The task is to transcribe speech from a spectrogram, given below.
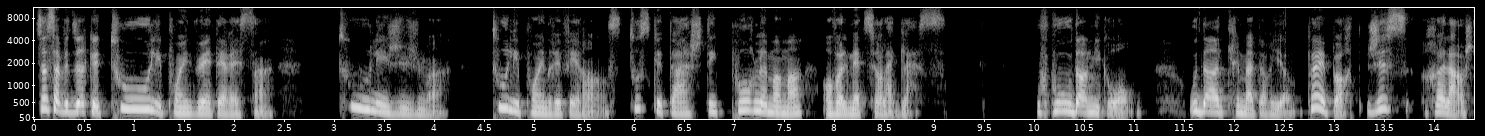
Ça, ça veut dire que tous les points de vue intéressants, tous les jugements, tous les points de référence, tout ce que tu as acheté pour le moment, on va le mettre sur la glace ou dans le micro-ondes ou dans le crématorium, peu importe, juste relâche.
